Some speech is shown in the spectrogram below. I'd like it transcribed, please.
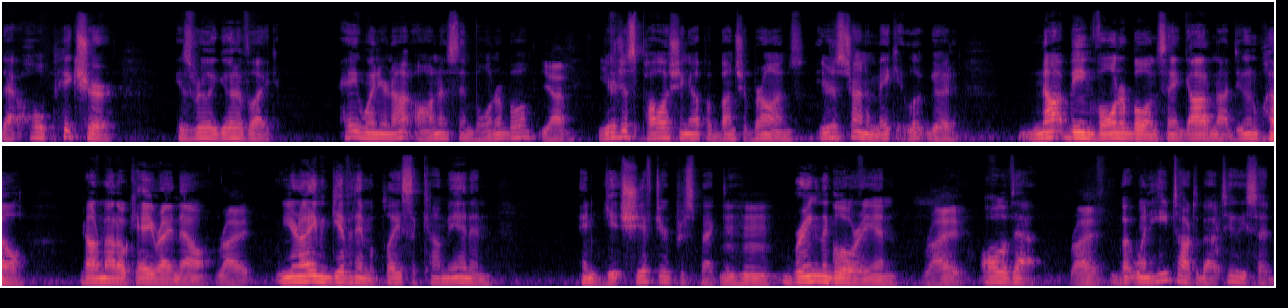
that whole picture is really good of like, hey, when you're not honest and vulnerable, Yeah. you're just polishing up a bunch of bronze. You're just trying to make it look good. Not being vulnerable and saying, God, I'm not doing well. God, I'm not okay right now. Right. You're not even giving him a place to come in and and get shift your perspective. hmm Bring the glory in. Right. All of that. Right. But when he talked about it too, he said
